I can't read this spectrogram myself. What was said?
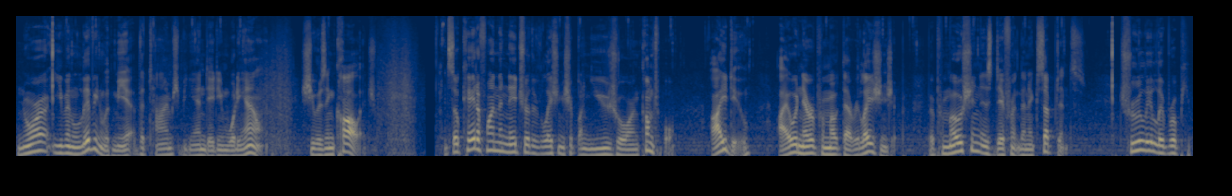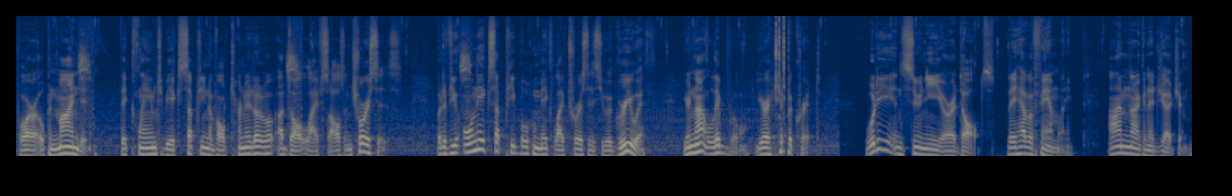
nor even living with Mia at the time she began dating Woody Allen. She was in college. It's okay to find the nature of the relationship unusual or uncomfortable. I do. I would never promote that relationship. But promotion is different than acceptance. Truly liberal people are open minded. They claim to be accepting of alternative adult lifestyles and choices. But if you only accept people who make life choices you agree with, you're not liberal, you're a hypocrite. Woody and Soon-Yi are adults. They have a family. I'm not going to judge them.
